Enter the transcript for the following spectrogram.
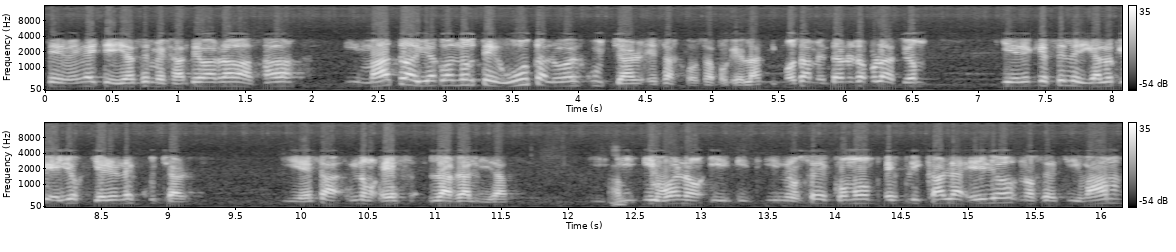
te venga y te diga semejante barra basada y más todavía cuando te gusta luego escuchar esas cosas, porque lastimosamente nuestra población quiere que se le diga lo que ellos quieren escuchar y esa no es la realidad. Y, ah. y, bueno, y, y, no sé cómo explicarle a ellos, no sé si van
